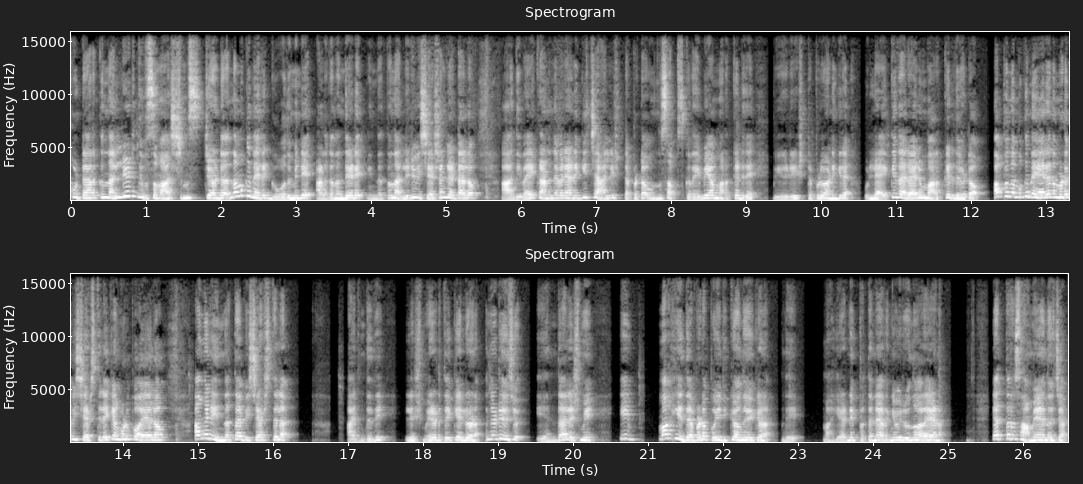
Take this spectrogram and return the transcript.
കൂട്ടുകാർക്കും നല്ലൊരു ദിവസം ആശംസിച്ചുകൊണ്ട് നമുക്ക് നേരെ ഗോതമ്പിന്റെ അളകനന്ദയുടെ ഇന്നത്തെ നല്ലൊരു വിശേഷം കേട്ടാലോ. ആദ്യമായി കാണുന്നവരാണെങ്കിൽ ചാനൽ ഇഷ്ടപ്പെട്ട ഒന്ന് സബ്സ്ക്രൈബ് ചെയ്യാൻ മറക്കരുതേ. വീഡിയോ ഇഷ്ടപ്പെടുവാണെങ്കിൽ ഒരു ലൈക്ക് തരാനും മറക്കരുത് കേട്ടോ. അപ്പൊ നമുക്ക് നേരെ നമ്മുടെ വിശേഷത്തിലേക്ക് അങ്ങോട്ട് പോയാലോ. അങ്ങനെ ഇന്നത്തെ വിശേഷത്തിൽ അരുന്ധതി ലക്ഷ്മിയുടെ അടുത്തേക്ക് ചെല്ലുവാണ്. എന്നിട്ട് ചോദിച്ചു എന്താ ലക്ഷ്മി? ഈ മഹി ഇത് എവിടെ പോയി ഇരിക്കുവാന്ന് ചോദിക്കണം ദേ മഹിയാടിന് ഇപ്പൊ തന്നെ ഇറങ്ങി വരുമെന്ന് പറയണം. എത്ര സമയമെന്ന് വെച്ചാൽ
